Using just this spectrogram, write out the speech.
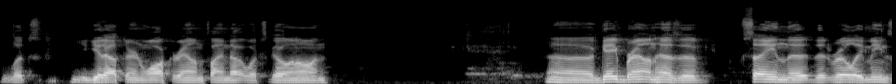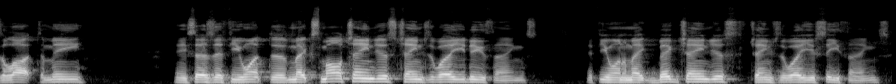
let's you get out there and walk around and find out what's going on. Uh, Gabe Brown has a saying that, that really means a lot to me. He says, if you want to make small changes, change the way you do things. If you want to make big changes, change the way you see things.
